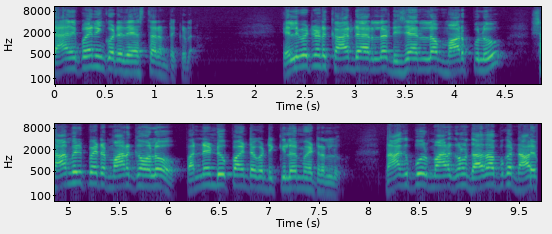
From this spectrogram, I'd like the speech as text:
దానిపైన ఇంకోటి వేస్తారంట ఇక్కడ. ఎలివేటెడ్ కారిడార్ల డిజైన్లో మార్పులు షామీర్పేట మార్గంలో పన్నెండు పాయింట్ ఒకటి కిలోమీటర్లు నాగపూర్ మార్గంలో దాదాపుగా నాలుగు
